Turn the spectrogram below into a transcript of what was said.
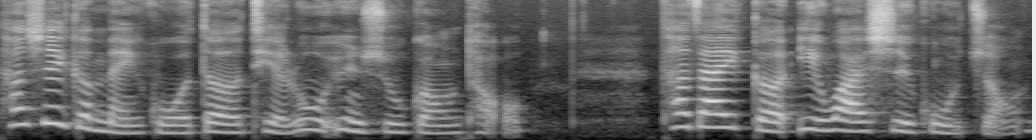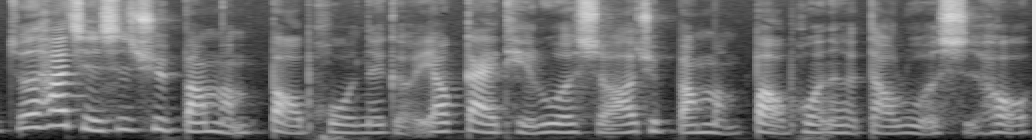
他是一个美国的铁路运输工头，他在一个意外事故中，就是他其实是去帮忙爆破那个要盖铁路的时候，要去帮忙爆破那个道路的时候，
